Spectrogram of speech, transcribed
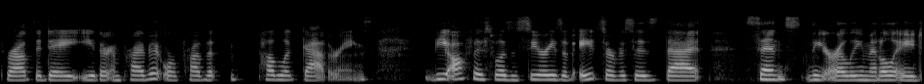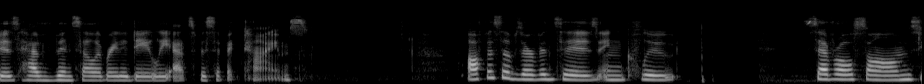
throughout the day, either in private or public gatherings. The office was a series of eight services that, since the early Middle Ages, have been celebrated daily at specific times. Office observances include several psalms,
